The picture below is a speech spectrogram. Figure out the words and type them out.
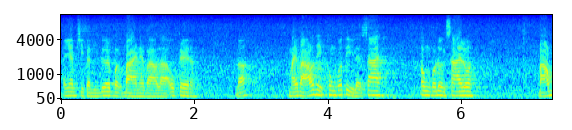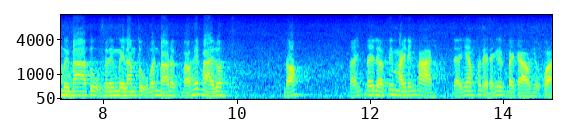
Anh em chỉ cần đưa bậc bài này vào là ok rồi. Đó. Máy báo thì không có tỷ lệ sai, không có đường sai luôn. Báo 13 tụ cho đến 15 tụ vẫn báo được, báo hết bài luôn. Đó. Đấy, đây là cái máy đánh bài, để anh em có thể đánh được bài cào hiệu quả.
